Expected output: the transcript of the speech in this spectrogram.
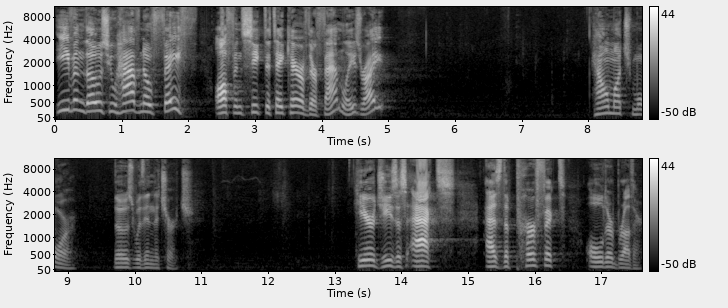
Even those who have no faith often seek to take care of their families, right? How much more those within the church? Here, Jesus acts as the perfect older brother.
